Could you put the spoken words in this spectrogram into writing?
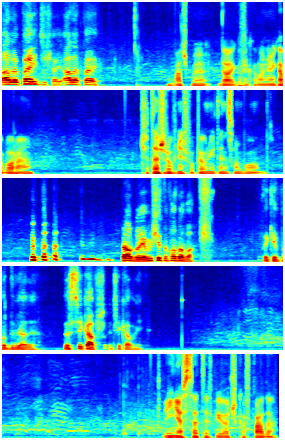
Ale pej dzisiaj, ale pej. Zobaczmy dołek wykonania Gabora. Czy też również popełni ten sam błąd? Dobrze, ja mi się to podoba. Takie poddymianie. To jest ciekawsze, ciekawej. I niestety w piłeczka wpada.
